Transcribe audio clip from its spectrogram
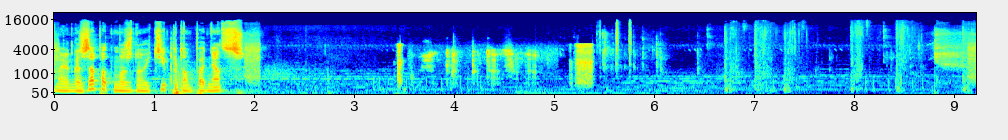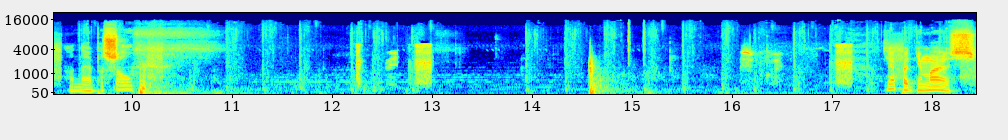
На юго-запад можно уйти, потом подняться. Ладно, я пошел. Я поднимаюсь.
